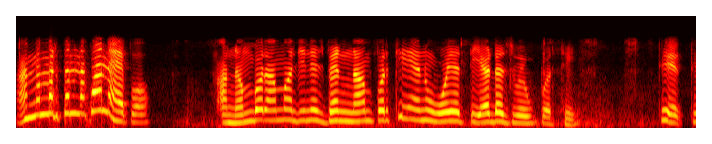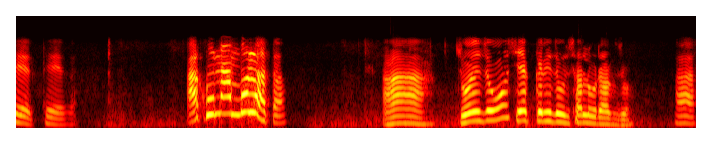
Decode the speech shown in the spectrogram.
આ નંબર તમને કોને આપ્યો? આ નંબર આમાં દિનેશભાઈ નામ પરથી એનું હોય જ એડ જ હોય ઉપરથી. ઠીક ઠીક ઠીક. આખું નામ બોલો તો. હા જોઈ જવું ચેક કરી દઉં ચાલુ રાખજો. હા.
